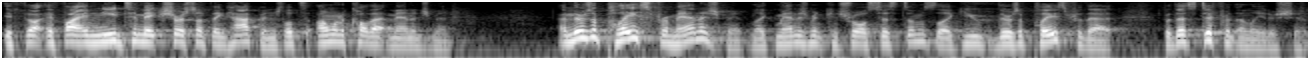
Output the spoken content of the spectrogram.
if, uh, if I need to make sure something happens, let's, I want to call that management. And there's a place for management, like management control systems, like you, there's a place for that, but that's different than leadership.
